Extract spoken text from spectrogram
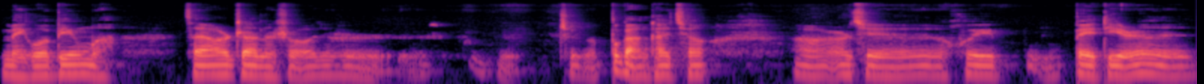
美国兵嘛，在二战的时候就是这个不敢开枪啊，而且会被敌人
